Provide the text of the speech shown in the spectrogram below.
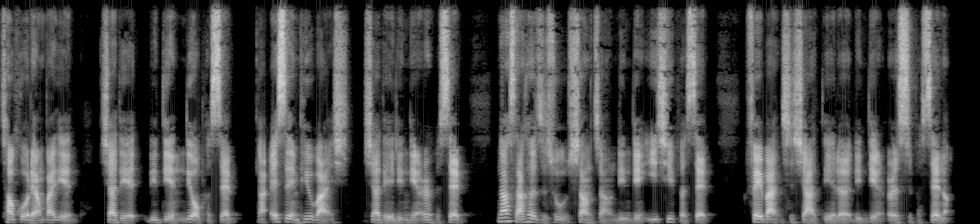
超过两百点，下跌零点六 percent。那 S M P 五百下跌零点二 percent，纳斯达克指数上涨零点一七 percent，费半是下跌了零点二四 percent 了。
